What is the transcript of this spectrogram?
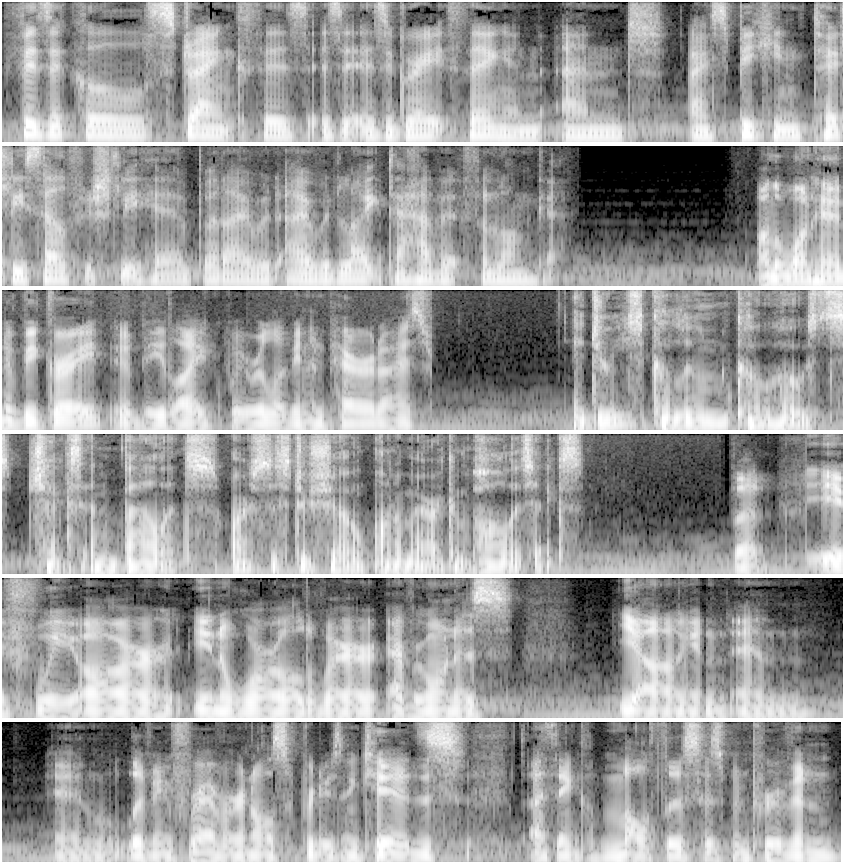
physical strength is, is is a great thing and and I'm speaking totally selfishly here but I would I would like to have it for longer. On the one hand it'd be great it'd be like we were living in paradise. Idrees Kahloon co-hosts Checks and Balance, our sister show on American politics. But if we are in a world where everyone is young and and and living forever and also producing kids. I think Malthus has been proven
